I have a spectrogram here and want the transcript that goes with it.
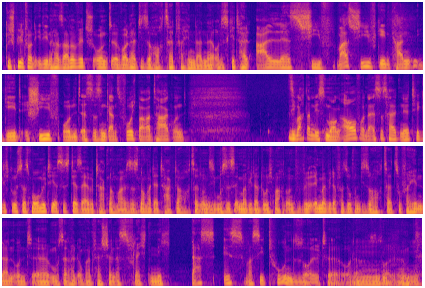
gespielt von Edin Hasanovic und äh, wollen halt diese Hochzeit verhindern. Ne? Und es geht halt alles schief. Was schief gehen kann, geht schief und es ist ein ganz furchtbarer Tag und sie wacht am nächsten Morgen auf und da ist es halt, ne, täglich grüßt das Murmeltier, es ist derselbe Tag nochmal. Es ist nochmal der Tag der Hochzeit und sie muss es immer wieder durchmachen und will immer wieder versuchen, diese Hochzeit zu verhindern und äh, muss dann halt irgendwann feststellen, dass es vielleicht nicht das ist, was sie tun sollte oder soll. ne?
